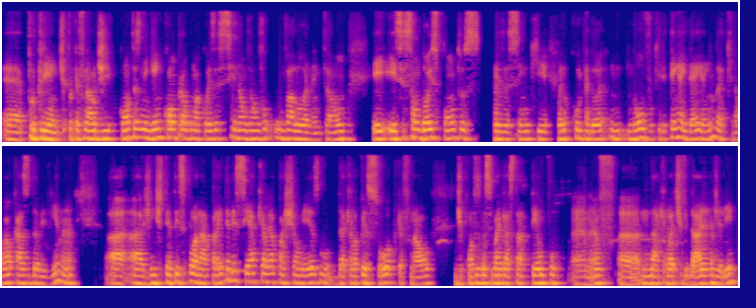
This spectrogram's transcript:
É, para o cliente, porque afinal de contas ninguém compra alguma coisa se não vê um, um valor, né? Então, e, esses são dois pontos assim que o empreendedor novo que ele tem a ideia ainda, que não é o caso da Vivi, né? A, a gente tenta explorar para entender se é aquela é a paixão mesmo daquela pessoa, porque afinal de contas você vai gastar tempo é, né, naquela atividade ali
